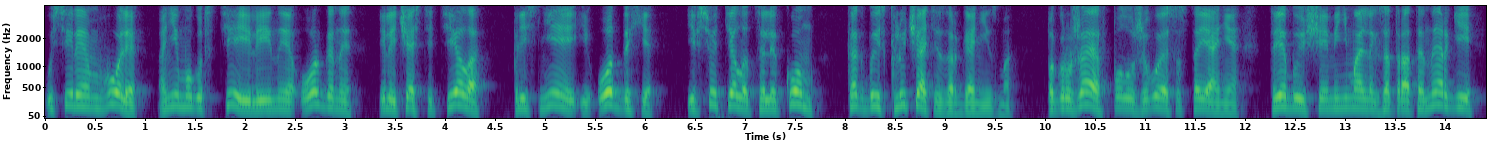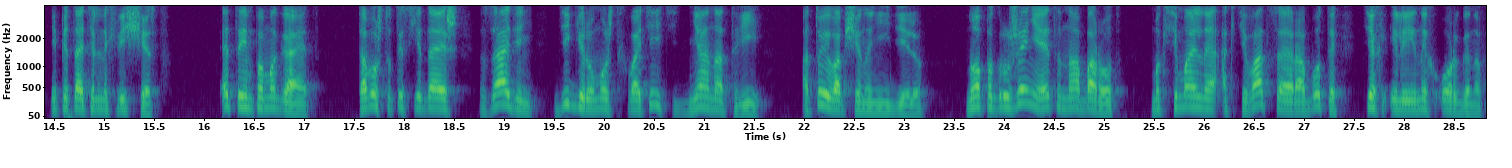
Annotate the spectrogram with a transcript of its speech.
Усилием воли они могут те или иные органы или части тела, при сне и отдыхе, и все тело целиком как бы исключать из организма, погружая в полуживое состояние, требующее минимальных затрат энергии и питательных веществ. Это им помогает. Того, что ты съедаешь за день, диггеру может хватить дня на три, а то и вообще на неделю. Ну а погружение – это наоборот. Максимальная активация работы тех или иных органов,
